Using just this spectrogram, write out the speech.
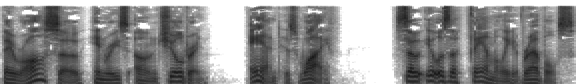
They were also Henry's own children and his wife. So it was a family of rebels.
